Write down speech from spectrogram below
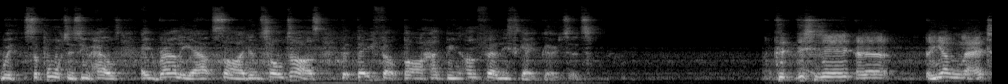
with supporters who held a rally outside and told us that they felt Bah had been unfairly scapegoated. This is a, a young lad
